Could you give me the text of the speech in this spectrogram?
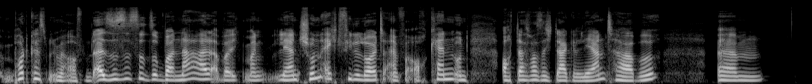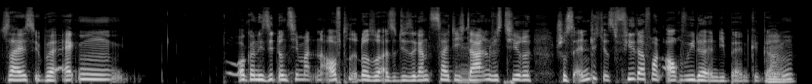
einen Podcast mit mir aufnimmt. Also es ist so, so banal, aber ich, man lernt schon echt viele Leute einfach auch kennen und auch das, was ich da gelernt habe, ähm, sei es über Ecken, organisiert uns jemand einen Auftritt oder so. Also diese ganze Zeit, die ich da investiere, schlussendlich ist viel davon auch wieder in die Band gegangen.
